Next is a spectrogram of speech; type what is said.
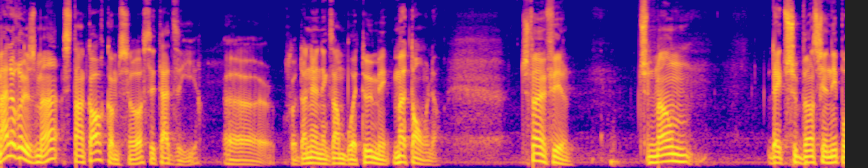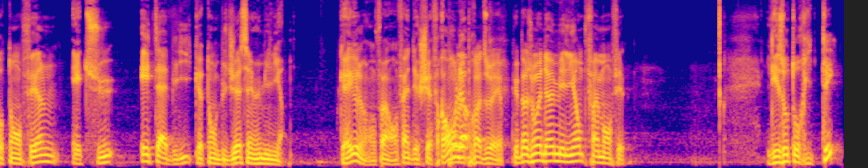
Malheureusement, c'est encore comme ça, c'est-à-dire, euh, je vais donner un exemple boiteux, mais mettons là, tu fais un film, tu demandes d'être subventionné pour ton film et tu établis que ton budget c'est un million. OK, là, on fait, on fait des chiffrons. Pour le produire. J'ai besoin d'un million pour faire mon film. Les autorités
